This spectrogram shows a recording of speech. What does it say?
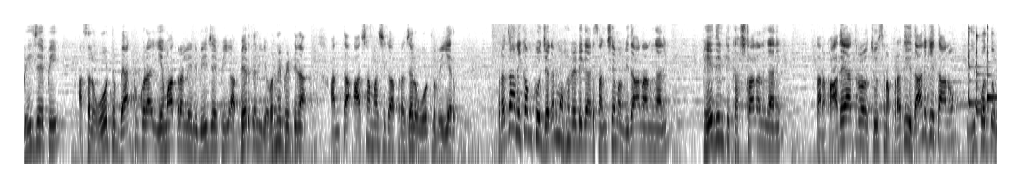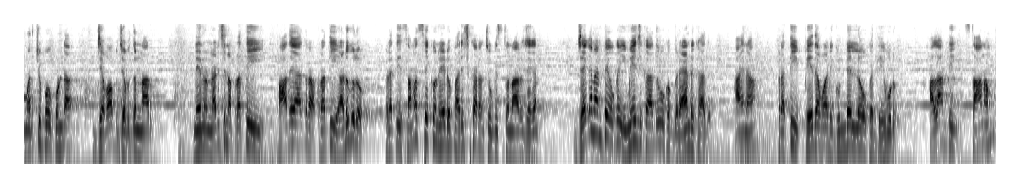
బీజేపీ అసలు ఓటు బ్యాంకు కూడా ఏమాత్రం లేని బీజేపీ అభ్యర్థిని ఎవరిని పెట్టినా అంత ఆషామాషిగా ప్రజలు ఓట్లు వేయరు. ప్రజానికంకు జగన్మోహన్ రెడ్డి గారి సంక్షేమ విధానాన్ని కానీ పేదింటి కష్టాలను కానీ తన పాదయాత్రలో చూసిన ప్రతి దానికి తాను ఈ పొద్దు మర్చిపోకుండా జవాబు చెబుతున్నారు. నేను నడిచిన ప్రతి పాదయాత్ర ప్రతి అడుగులో ప్రతి సమస్యకు నేడు పరిష్కారం చూపిస్తున్నారు జగన్. జగన్ అంటే ఒక ఇమేజ్ కాదు ఒక బ్రాండ్ కాదు. ఆయన ప్రతి పేదవాడి గుండెల్లో ఒక దేవుడు. అలాంటి స్థానం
